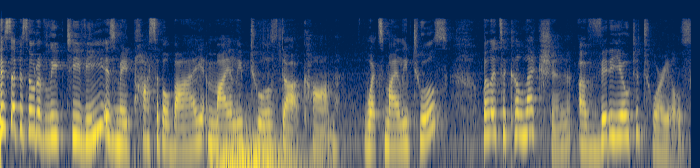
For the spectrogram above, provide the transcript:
This episode of Leap TV is made possible by MyLeapTools.com. What's MyLeapTools? Well, it's a collection of video tutorials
